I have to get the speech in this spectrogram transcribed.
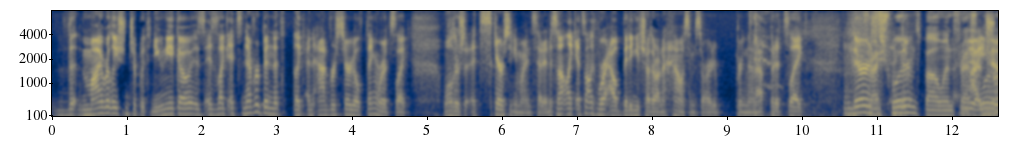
the, my relationship with you, Nico, is is like it's never been like an adversarial thing where it's like, well, there's it's scarcity mindset, and it's not like it's not like we're outbidding each other on a house. I'm sorry to bring that up, but it's like there's Fresh there- wounds, Bowen. Fresh I wounds. know,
